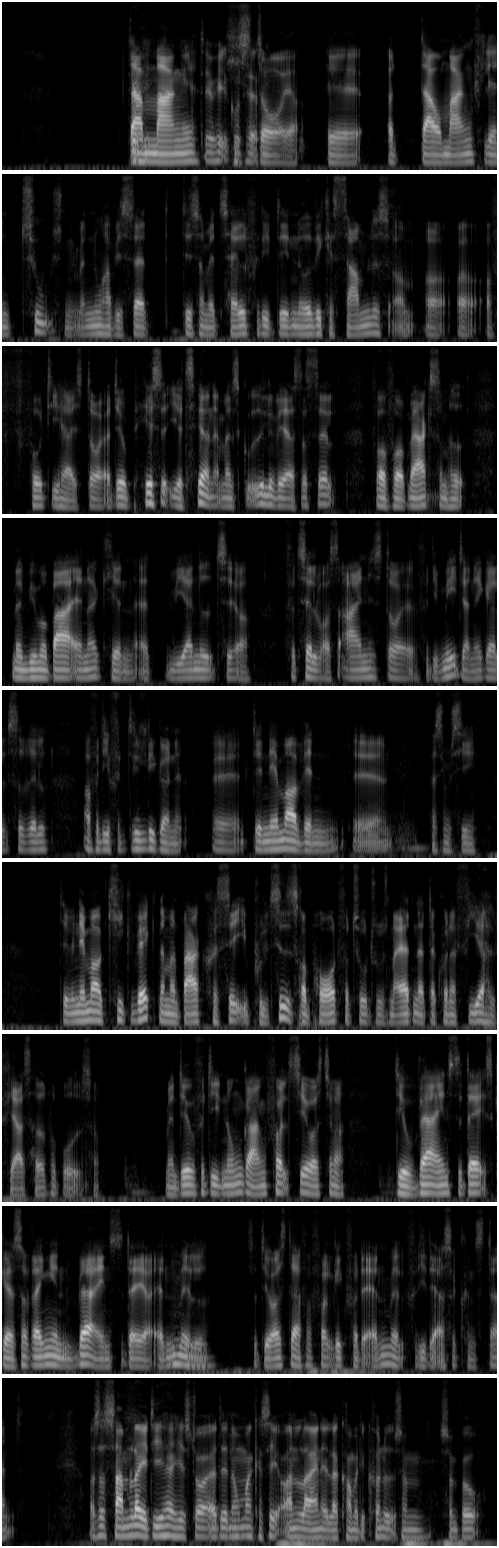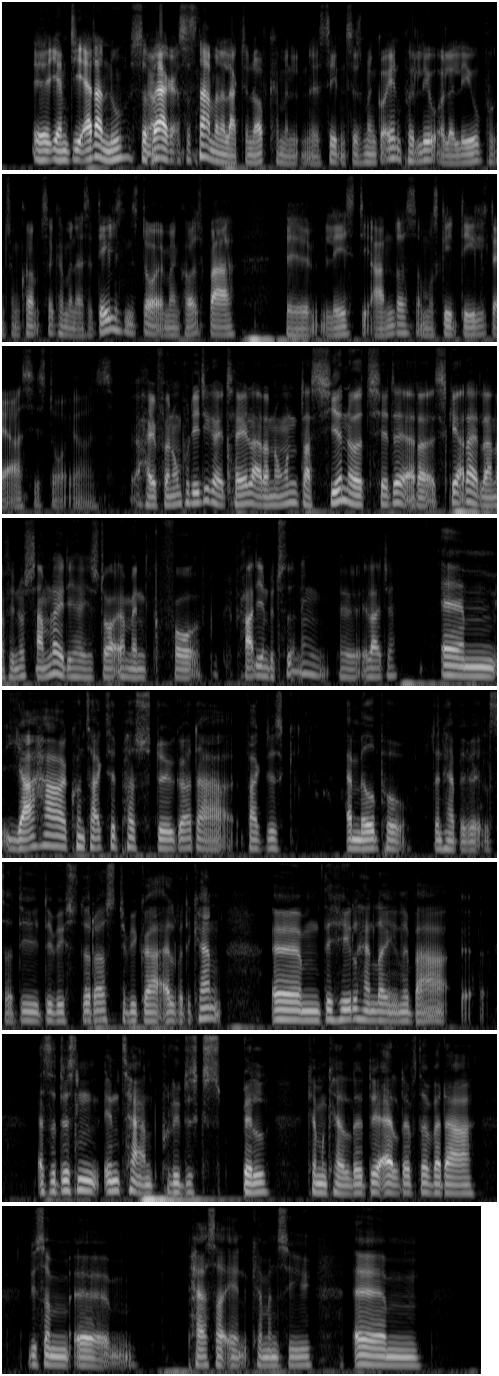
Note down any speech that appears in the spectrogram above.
Der er, er mange det er jo helt historier, øh, og der er jo mange flere end tusind, men nu har vi sat det som et tal, fordi det er noget, vi kan samles om og, og, og få de her historier. Og det er jo pisse irriterende, at man skal udlevere sig selv for at få opmærksomhed. Men vi må bare anerkende, at vi er nødt til at fortælle vores egen historie, fordi medierne ikke altid vil, og fordi politikerne, øh, det er nemmere at vende, øh, hvad skal man sige, det er nemmere at kigge væk, når man bare kan se i politiets rapport fra 2018, at der kun er 74 hadforbrydelser. Men det er jo fordi, nogle gange folk siger også til mig, det er jo hver eneste dag. Skal jeg så ringe ind hver eneste dag og anmelde? Mm. Så det er også derfor, folk ikke får det anmeldt, fordi det er så konstant. Og så samler I de her historier, det er nogle, man kan se online, eller kommer de kun ud som, som bog? Øh, jamen, de er der nu, så, ja. hver, så snart man har lagt den op, kan man øh, se den. Så hvis man går ind på lev eller leve.com, så kan man altså dele sin historie. Man kan også bare øh, læse de andre, og måske dele deres historier også. Har I fået nogle politikere i tale? Er der nogen, der siger noget til det? Er der, sker der et eller andet? For nu samler I de her historier, men får, har de en betydning, øh, Elijah? Øhm, jeg har kontakt til et par stykker, der faktisk er med på den her bevægelse. De, de vil støtte os, de vil gøre alt, hvad de kan. Øhm, det hele handler egentlig bare... Øh, altså, det er sådan et internt politisk spil, kan man kalde det. Det er alt efter, hvad der ligesom øh, passer ind, kan man sige. Øhm,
